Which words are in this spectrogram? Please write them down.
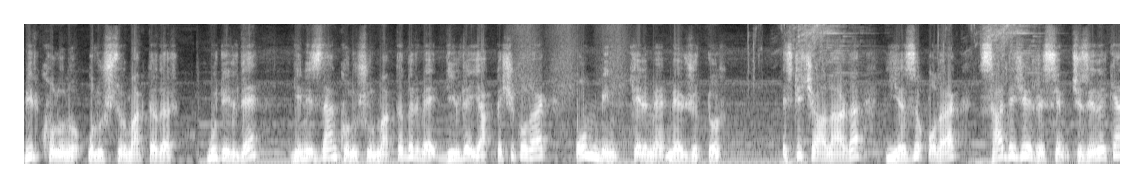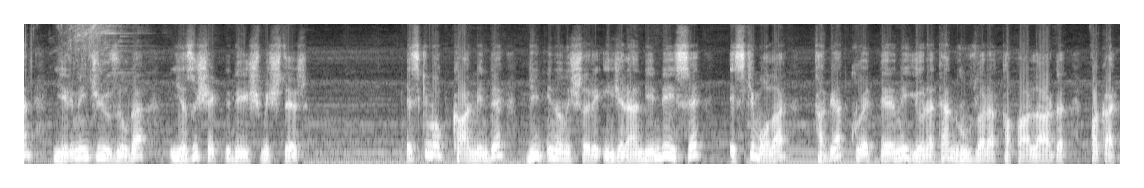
bir kolunu oluşturmaktadır. Bu dilde denizden konuşulmaktadır ve dilde yaklaşık olarak 10 bin kelime mevcuttur. Eski çağlarda yazı olarak sadece resim çizilirken 20. yüzyılda yazı şekli değişmiştir. Eskimo kavminde din inanışları incelendiğinde ise Eskimolar tabiat kuvvetlerini yöneten ruhlara taparlardı. Fakat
